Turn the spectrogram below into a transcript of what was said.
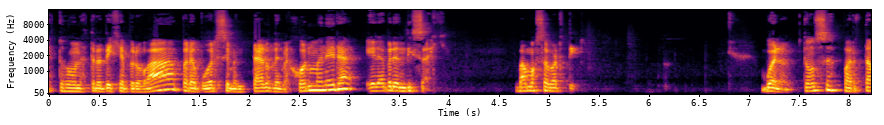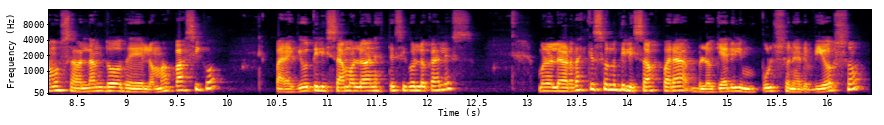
Esto es una estrategia probada para poder cementar de mejor manera el aprendizaje. Vamos a partir. Bueno, entonces partamos hablando de lo más básico. ¿Para qué utilizamos los anestésicos locales? Bueno, la verdad es que son utilizados para bloquear el impulso nervioso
